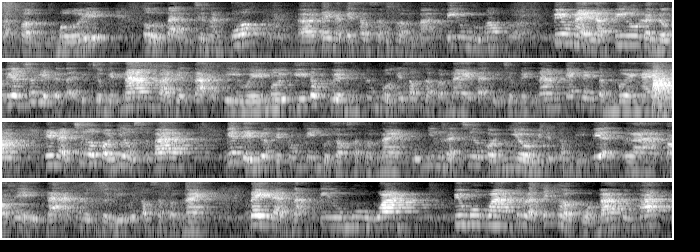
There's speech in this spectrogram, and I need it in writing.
sản phẩm mới ở tại thị trường Hàn Quốc. À, đây là cái dòng sản phẩm mà Piu đúng không? Piu này là Piu lần đầu tiên xuất hiện ở tại thị trường Việt Nam và hiện tại thì Huế mới ký độc quyền phân phối cái dòng sản phẩm này tại thị trường Việt Nam cách đây tầm 10 ngày thôi nên là chưa có nhiều spa biết đến được cái thông tin của dòng sản phẩm này cũng như là chưa có nhiều những cái thẩm mỹ viện là có thể đã được sở hữu cái dòng sản phẩm này. Đây là dạng Piu Mu Wan Piu Mu Wan tức là tích hợp của ba phương pháp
